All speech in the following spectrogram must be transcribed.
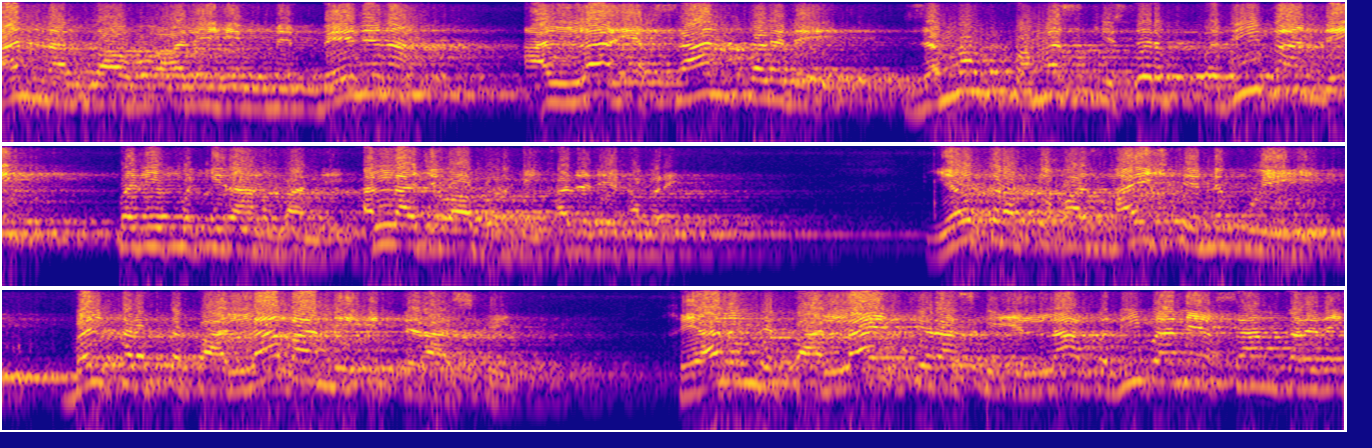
من الله عليهم من بيننا الله احسان کړی دی زمون په مس کې صرف پدی باندې پدی فقیران باندې الله جواب ورکړي خدای دې خبره یو طرف ته ازمایش ته نه پويږي بل طرف ته په الله باندې اعتراض کوي خیال هم په الله اعتراض کوي الله په دې باندې احسان کړی دی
